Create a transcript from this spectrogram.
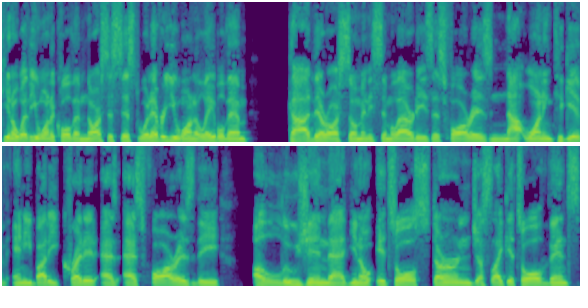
you know, whether you want to call them narcissists, whatever you want to label them, God, there are so many similarities as far as not wanting to give anybody credit as as far as the illusion that, you know, it's all Stern, just like it's all Vince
